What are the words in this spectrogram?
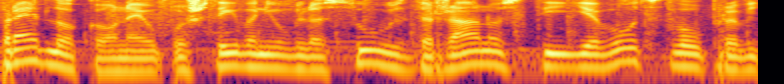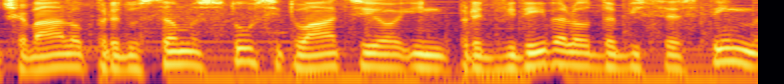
Predlog o neupoštevanju glasu vzdržanosti je vodstvo upravičevalo predvsem s to situacijo in predvidevalo, da bi se s tem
